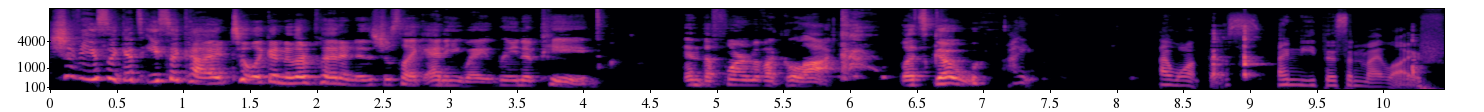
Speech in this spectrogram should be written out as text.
Chibiusa gets isekai to like another planet and is just like, anyway, Luna P. in the form of a Glock. Let's go. I want this. I need this in my life.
